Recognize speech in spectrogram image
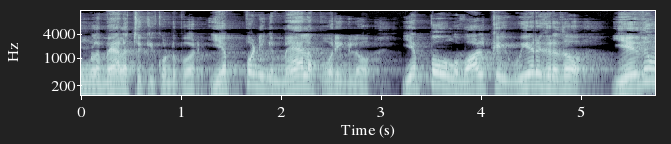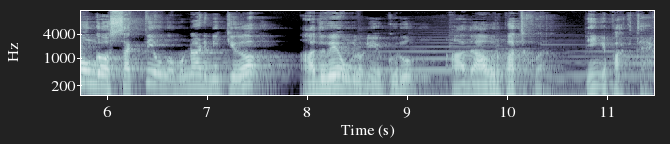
உங்களை மேலே தூக்கி கொண்டு போவார். எப்போ நீங்கள் மேலே போகிறீங்களோ எப்போ உங்கள் வாழ்க்கை உயர்கிறதோ எது உங்கள் சக்தி உங்கள் முன்னாடி நிற்குதோ அதுவே உங்களுடைய குரு அது அவர் பார்த்துக்குவார். நீங்கள் பார்க்க தேவை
